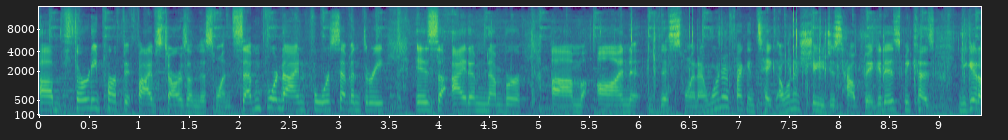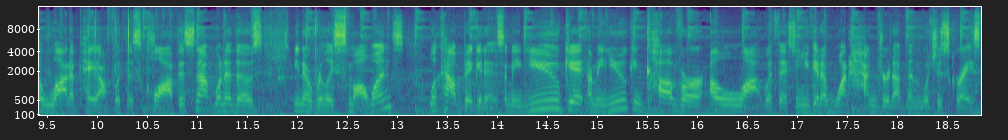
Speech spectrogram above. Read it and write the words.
um, 30 perfect five stars on this one. 749-473 is the item number um, on this one. I wonder if I can take, I want to show you just how big it is because you get a lot of payoff with this cloth. It's not one of those, you know, really small ones. Look how big it is. I mean, you get, I mean, you can cover a lot with this and you get a 100 of them, which is great.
